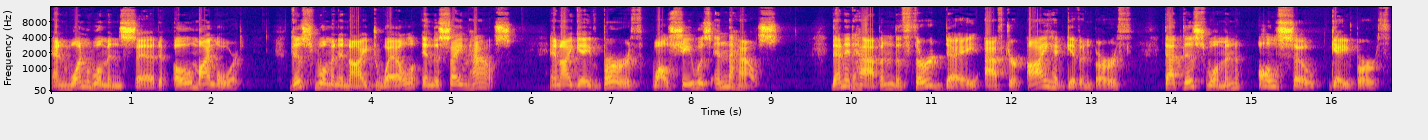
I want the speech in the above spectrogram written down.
And one woman said, O my lord, this woman and I dwell in the same house, and I gave birth while she was in the house. Then it happened the third day after I had given birth that this woman also gave birth.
